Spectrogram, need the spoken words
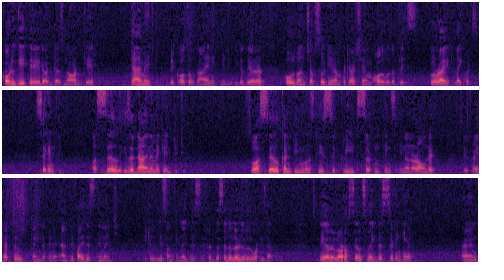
corrugated or does not get damaged because of the ionic milieu, because there are whole bunch of sodium, potassium all over the place, chloride likewise. Second thing, a cell is a dynamic entity. So, a cell continuously secretes certain things in and around it. So, if I had to kind of you know, amplify this image, it will be something like this. If at the cellular level, what is happening? So, there are a lot of cells like this sitting here, and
